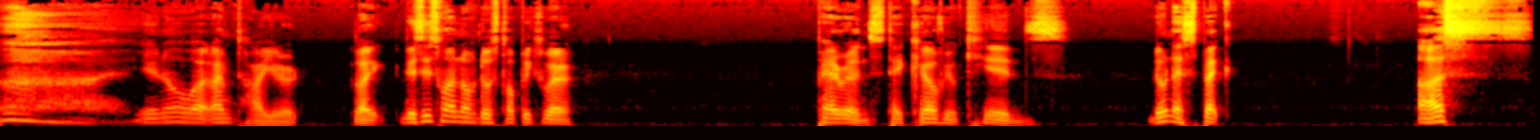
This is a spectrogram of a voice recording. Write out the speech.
you know what? I'm tired. Like, this is one of those topics where parents take care of your kids. Don't expect us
